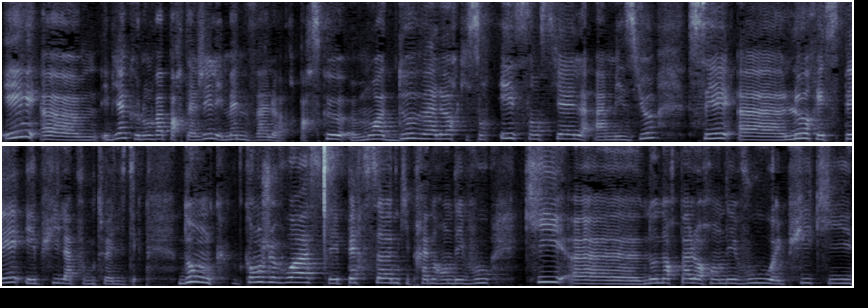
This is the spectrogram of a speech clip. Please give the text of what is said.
et, euh, bien que l'on va partager les mêmes valeurs. Parce que euh, moi, deux valeurs qui sont essentielles à mes yeux, c'est euh, le respect et puis la ponctualité. Donc, quand je vois ces personnes qui prennent rendez-vous, qui n'honorent pas leur rendez-vous et puis qui,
